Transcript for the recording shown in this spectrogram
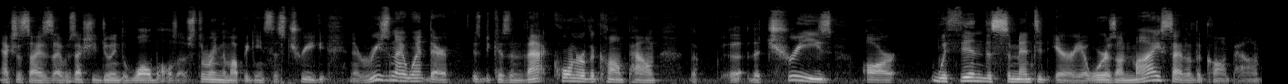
exercises. I was actually doing the wall balls. I was throwing them up against this tree. And the reason I went there is because in that corner of the compound, the uh, the trees are within the cemented area, whereas on my side of the compound,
